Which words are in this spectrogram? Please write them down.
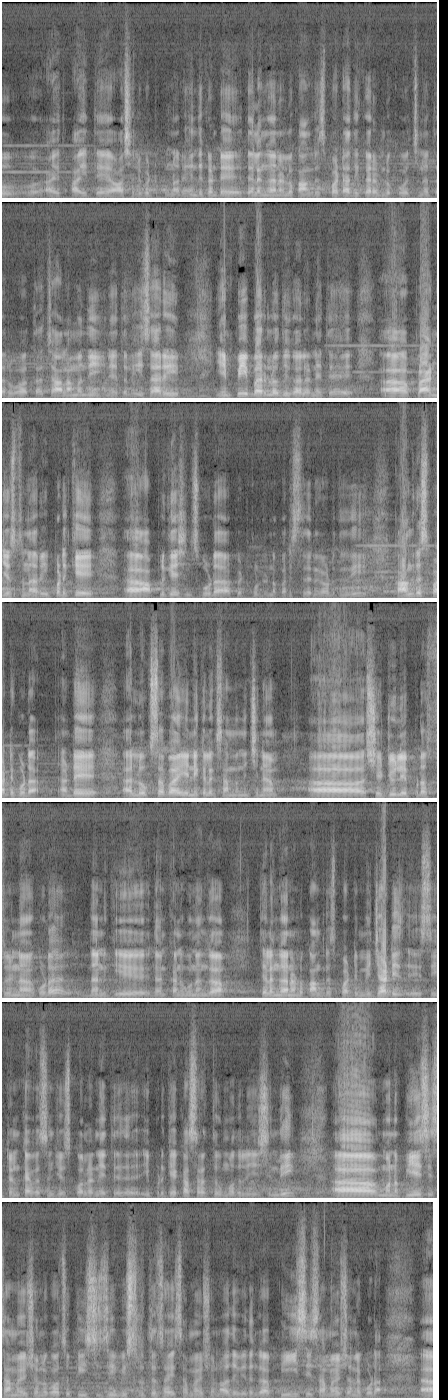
అయితే ఆశలు పెట్టుకున్నారు. ఎందుకంటే తెలంగాణలో కాంగ్రెస్ పార్టీ అధికారంలోకి వచ్చిన తర్వాత చాలామంది నేతలు ఈసారి ఎంపీ బరిలో దిగాలని అయితే ప్లాన్ చేస్తున్నారు. ఇప్పటికే అప్లికేషన్స్ కూడా పెట్టుకుంటున్న పరిస్థితి కనబడుతుంది కాంగ్రెస్ పార్టీ కూడా అంటే లోక్సభ ఎన్నికలకు సంబంధించిన షెడ్యూల్ ఎప్పుడు వస్తున్నా కూడా దానికి దానికి అనుగుణంగా తెలంగాణలో కాంగ్రెస్ పార్టీ మెజార్టీ సీట్లను కైవసం చేసుకోవాలని అయితే ఇప్పటికే కసరత్తు మొదలు చేసింది. మన పిఎస్సి సమావేశంలో కావచ్చు పిసిసి విస్తృత స్థాయి సమావేశంలో అదేవిధంగా పిఈసి సమావేశంలో కూడా.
